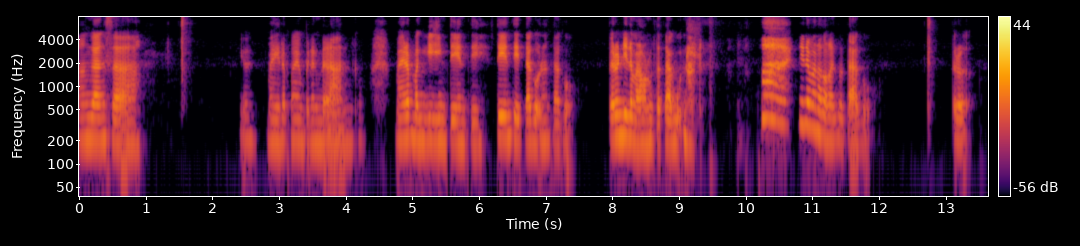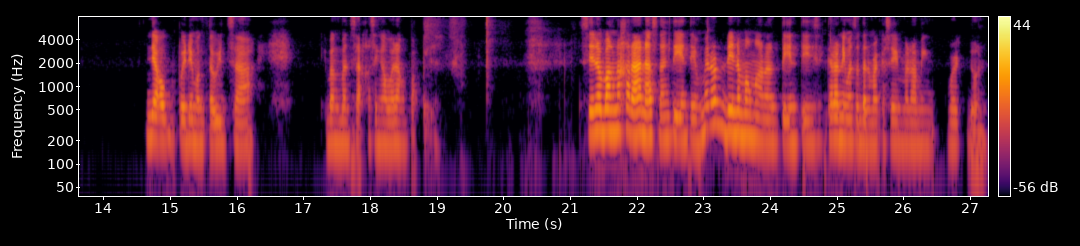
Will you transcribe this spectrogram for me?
Hanggang sa, yun, mahirap nga yung pinagdaanan ko. Mahirap magiging TNT. TNT, tago ng tago. Pero hindi naman ako nagtatago nun. hindi naman ako nagtatago. Pero, hindi ako pwede magtawid sa ibang bansa kasi nga walang papel. Sino bang nakaranas ng TNT? Meron din namang mga nag-TNT. Karaniwan sa Denmark kasi maraming work doon.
